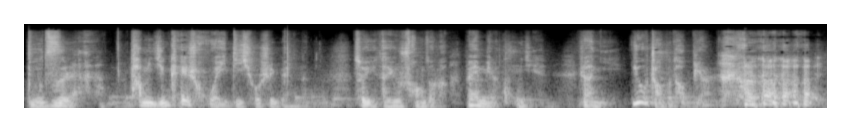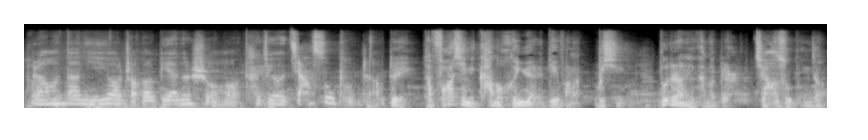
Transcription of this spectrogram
不自然了，他们已经开始怀疑地球是圆的，所以他又创造了外面的空间，让你。又找不到边儿，然后当你又要找到边的时候，它就要加速膨胀。对，他发现你看到很远的地方了，不行，不能让你看到边儿，加速膨胀。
